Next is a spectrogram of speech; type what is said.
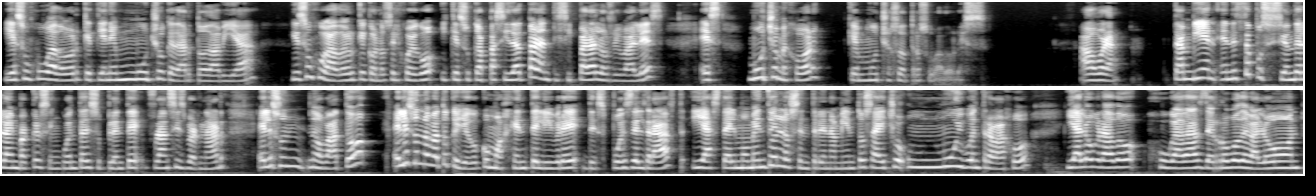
Y es un jugador que tiene mucho que dar todavía. Y es un jugador que conoce el juego y que su capacidad para anticipar a los rivales es mucho mejor que muchos otros jugadores. Ahora, también en esta posición de linebacker se encuentra el suplente Francis Bernard. Él es un novato. Él es un novato que llegó como agente libre después del draft y hasta el momento en los entrenamientos ha hecho un muy buen trabajo y ha logrado jugadas de robo de balón,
